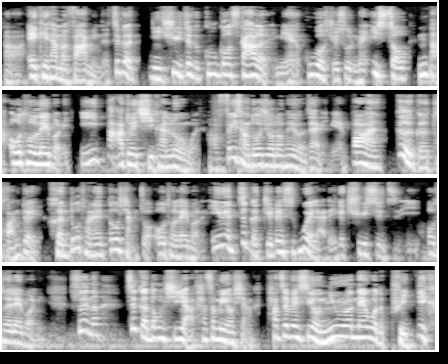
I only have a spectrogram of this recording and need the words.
啊 AK 他们发明的。这个你去这个 Google Scholar 里面，Google 学术里面一搜，你打 auto labeling，一大堆期刊论文啊，非常多 journal paper 在里面，包含各个团队，很多团队都想做 auto labeling，因为这个绝对是未来的一个趋势之一。auto labeling，所以呢，这个东西啊，它上面有想，它这边是用 neural network predict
